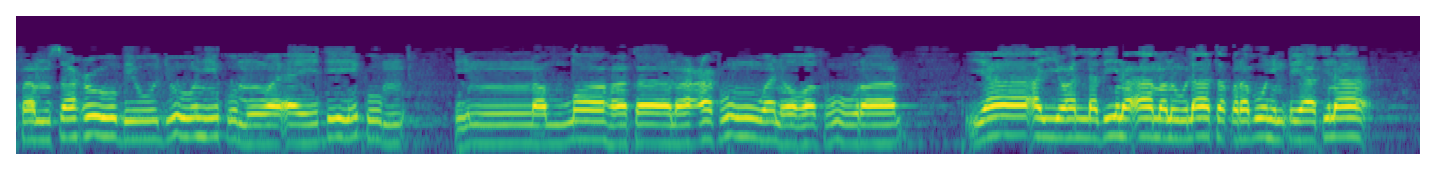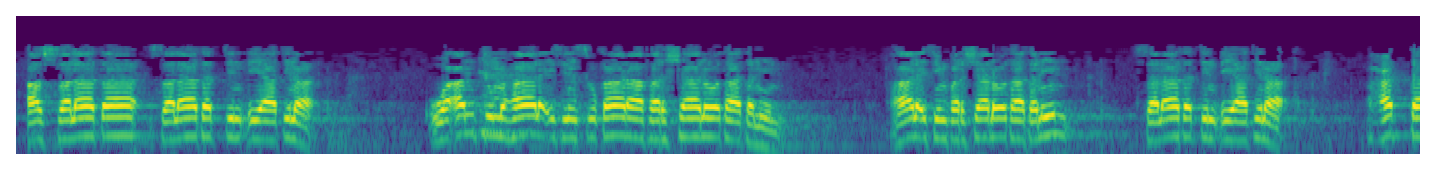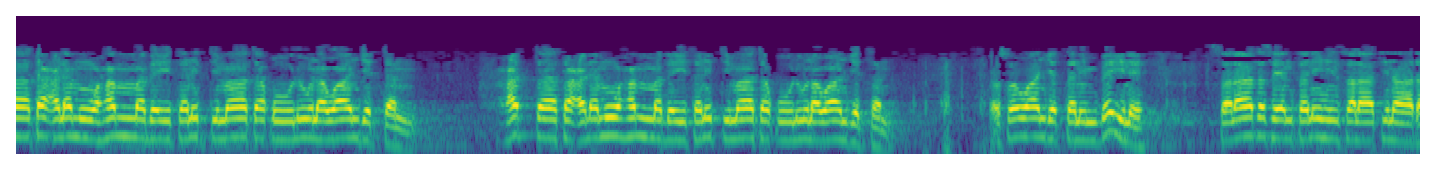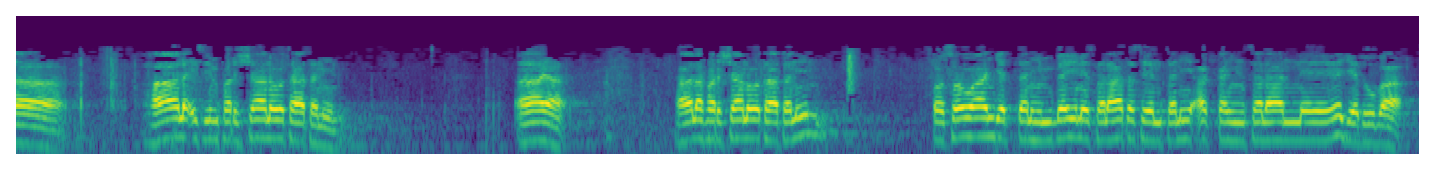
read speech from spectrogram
فامسحوا بوجوهكم وأيديكم إن الله كان عفوا غفورا. يا أيها الذين آمنوا لا تقربوا هندياتنا الصلاة صلاة هندياتنا وأنتم هال إسن سكارى فرشانو تاتنين. هال إسن فرشانو تاتنين salaatatti dhiyaatina حتى تعلموا هم بيتنت ما تقولون وان جتا حتى تعلموا هم بيتنت ما تقولون وان جتا osoo waan jettan hin beyne salaata seentanii hin salaatinaadha haala isin farshaanoo taataniin aya haala farshaanoo taataniin osoo waan jettan hin beyne salaata seentanii akka hin salaannee jedhuuba aya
